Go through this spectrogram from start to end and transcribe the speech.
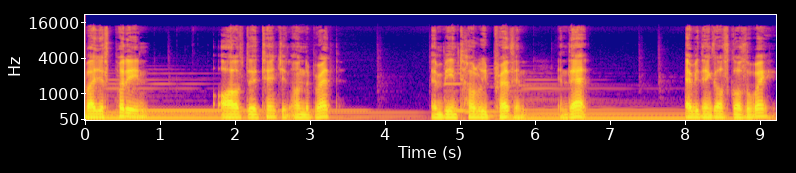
by just putting all of the attention on the breath and being totally present in that, everything else goes away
